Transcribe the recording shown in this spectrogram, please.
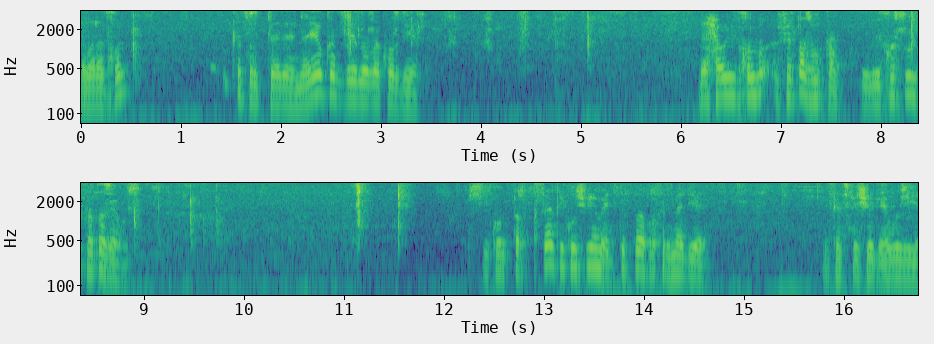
دابا راه دخل. كترد هذا هنايا وكتزيلو الراكور ديالو. يحاول يدخل الفلتاج مقاد. ما يدخلش الفلتاج عوج كيكون الطرف قصير كيكون شوية معدل في الخدمة ديالو. كتفي شوية العوجية.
